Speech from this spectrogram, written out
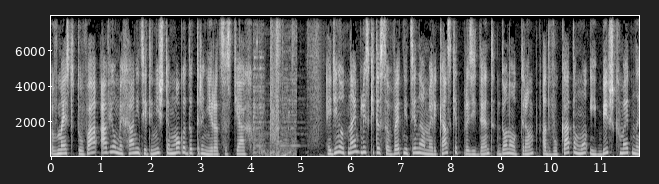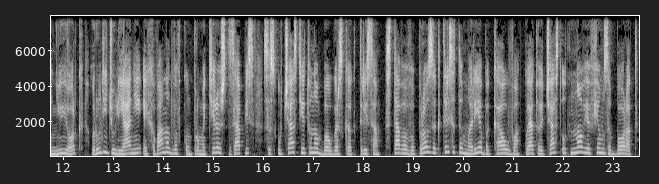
Вместо това авиомеханиците ни ще могат да тренират с тях. Един от най-близките съветници на американският президент Доналд Тръмп, адвоката му и бивш кмет на Нью Йорк, Руди Джулиани е хванат в компрометиращ запис с участието на българска актриса. Става въпрос за актрисата Мария Бакалова, която е част от новия филм за Борат.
